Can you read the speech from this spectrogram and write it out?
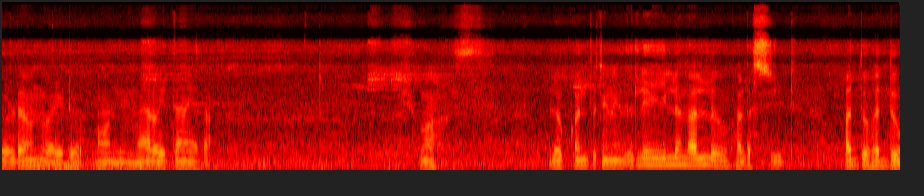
ದೊಡ್ಡವನು ವೈಟು ಅವ್ನು ಮೇಲೆ ಹೋಯ್ತಾನೆ ಇಲ್ಲ. ಲುಕ್ ಅಂತೂ ಚೆನ್ನಾಗಿದೆ. ಇಲ್ಲಿ ಇಲ್ಲೊಂದು ಅಲ್ಲು ಅಲ್ಲ ಸ್ವೀಟ್ ಹದ್ದು ಹದ್ದು.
